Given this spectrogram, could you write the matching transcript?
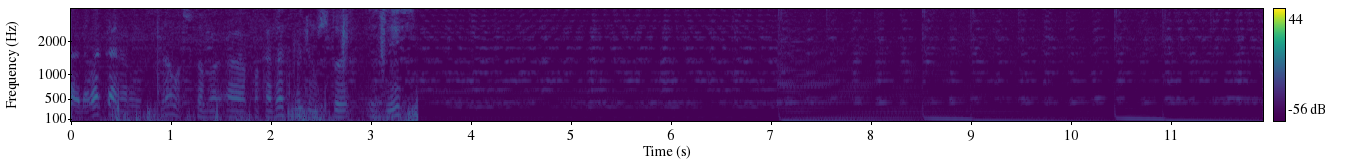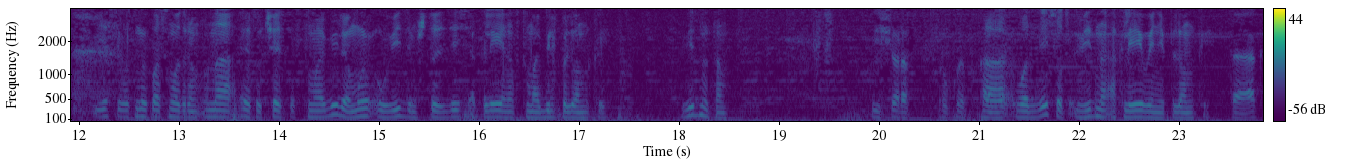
Так, давай камеру вот сюда, вот, чтобы э, показать людям, что здесь Если вот мы посмотрим на эту часть автомобиля, мы увидим, что здесь оклеен автомобиль пленкой. Видно там? Еще раз рукой А, показать. вот здесь вот видно оклеивание пленкой. Так.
